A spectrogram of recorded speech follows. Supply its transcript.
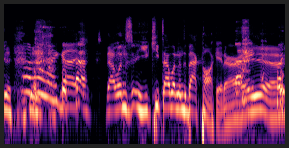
oh my gosh. that one's you keep that one in the back pocket. All right. Yeah.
